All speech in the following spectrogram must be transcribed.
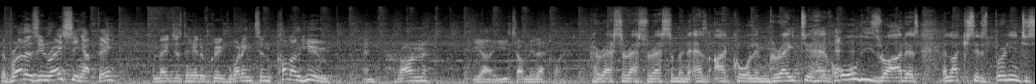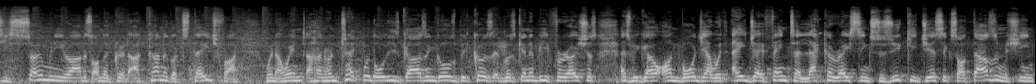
the brothers in racing up there. And they're just ahead of Greg Waddington, Colin Hume, and Ron. Yeah, you tell me that one. Parasarasarasaman, as I call him. Great to have all these riders. And like you said, it's brilliant to see so many riders on the grid. I kind of got stage fright when I went out on track with all these guys and girls because it was going to be ferocious as we go on board here with AJ Venter, Lacquer Racing, Suzuki GSX 1000 machine,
